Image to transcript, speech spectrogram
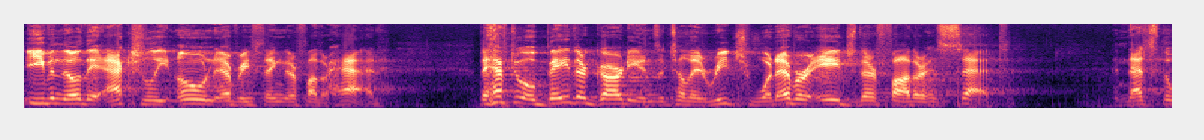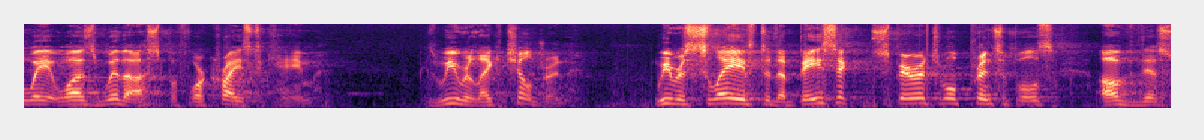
even though they actually own everything their father had. They have to obey their guardians until they reach whatever age their father has set. And that's the way it was with us before Christ came, because we were like children. We were slaves to the basic spiritual principles of this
